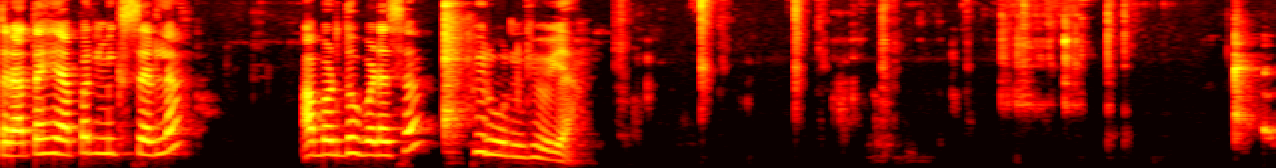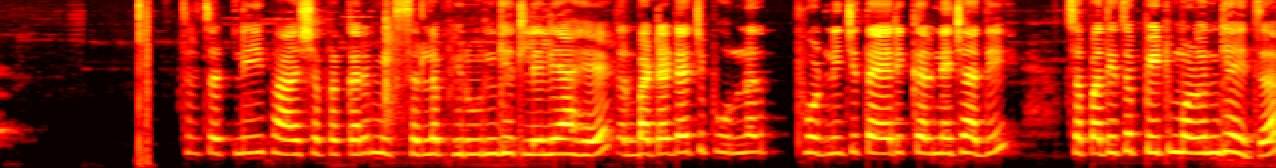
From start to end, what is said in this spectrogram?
तर आता हे आपण मिक्सरला आबडधोबड असं फिरवून घेऊया. तर चटणी पहा अशा प्रकारे मिक्सरला फिरवून घेतलेली आहे. तर बटाट्याची पूर्ण फोडणीची तयारी करण्याच्या आधी चपातीचं पीठ मळून घ्यायचं.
